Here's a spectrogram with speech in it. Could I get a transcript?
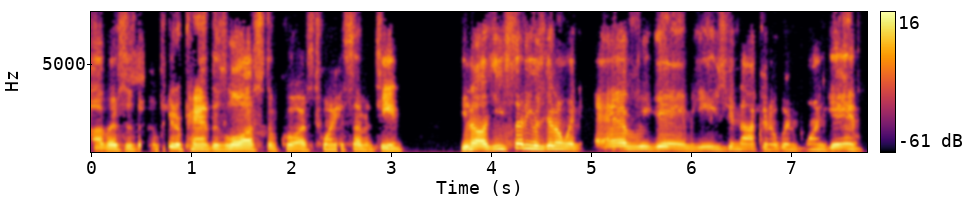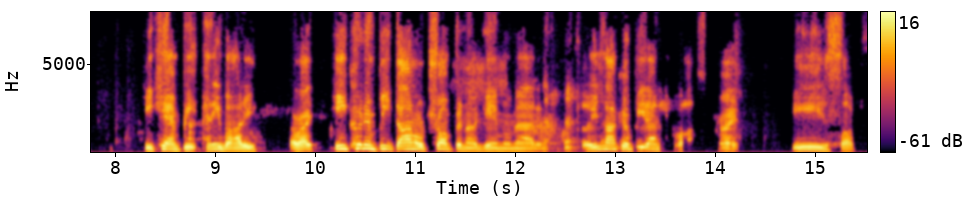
Uh, versus the Computer Panthers lost, of course, 2017. You know, he said he was going to win every game. He's not going to win one game. He can't beat anybody. All right. He couldn't beat Donald Trump in a game of Madden. So he's not going to beat any of us. Right. He sucks.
